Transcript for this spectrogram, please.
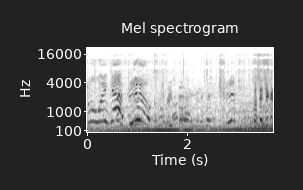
Oh, what's that? Blue. Race car. Go say trick or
